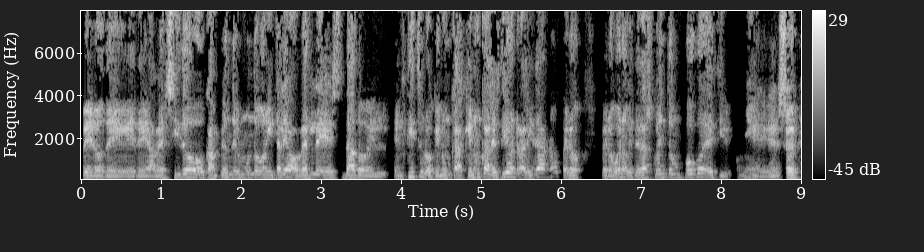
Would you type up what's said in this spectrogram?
pero de, de, haber sido campeón del mundo con Italia o haberles dado el, el, título que nunca, que nunca les dio en realidad, ¿no? Pero, pero bueno, que te das cuenta un poco de decir, oye, ese,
